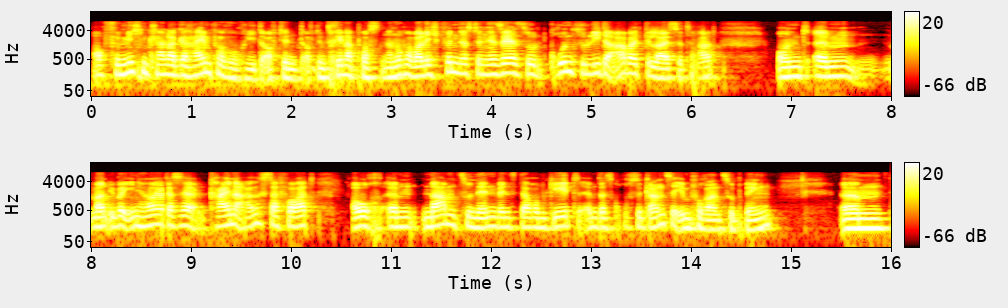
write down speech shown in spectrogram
auch für mich ein kleiner Geheimfavorit auf den, auf den Trainerposten Hannover, weil ich finde, dass er eine sehr so grundsolide Arbeit geleistet hat und ähm, man über ihn hört, dass er keine Angst davor hat, auch ähm, Namen zu nennen, wenn es darum geht, ähm, das große Ganze eben voranzubringen. Ähm,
